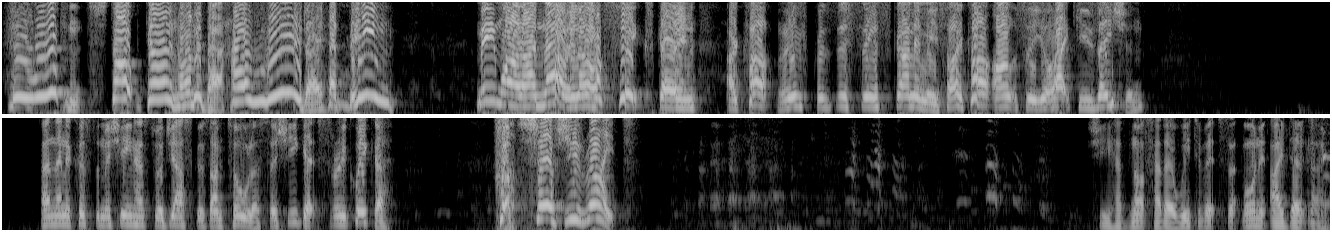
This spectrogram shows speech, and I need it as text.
who wouldn't stop going on about how rude I had been. Meanwhile, I'm now in R6 going, I can't move because this thing's scanning me, so I can't answer your accusation. And then, of course, the machine has to adjust because I'm taller, so she gets through quicker. Serves you right. she had not had her Weetabix that morning. I don't know.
